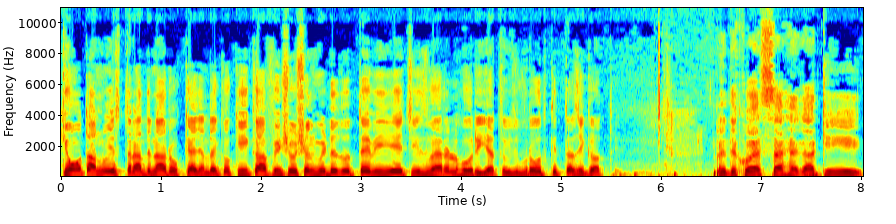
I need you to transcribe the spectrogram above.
ਕਿਉਂ ਤੁਹਾਨੂੰ ਇਸ ਤਰ੍ਹਾਂ ਦੇ ਨਾਲ ਰੋਕਿਆ ਜਾਂਦਾ? ਕਿਉਂਕਿ ਕਾਫੀ ਸੋਸ਼ਲ ਮੀਡੀਆ ਦੇ ਉੱਤੇ ਵੀ ਇਹ ਚੀਜ਼ ਵਾਇਰਲ ਹੋ ਰਹੀ ਹੈ ਤੁਸੀਂ ਵਿਰੋਧ ਕੀਤਾ ਸੀਗਾ ਉੱਥੇ। ਨਹੀਂ, ਦੇਖੋ, ਐਸਾ ਹੈਗਾ ਕਿ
